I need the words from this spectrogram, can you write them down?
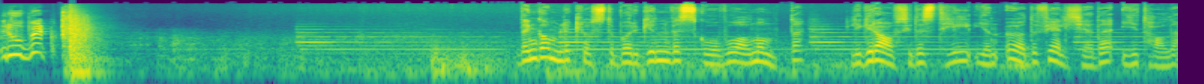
Robert! Den gamle klosterborgen Vescovo al Monte ligger avsides til i en øde fjellkjede i Italia.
